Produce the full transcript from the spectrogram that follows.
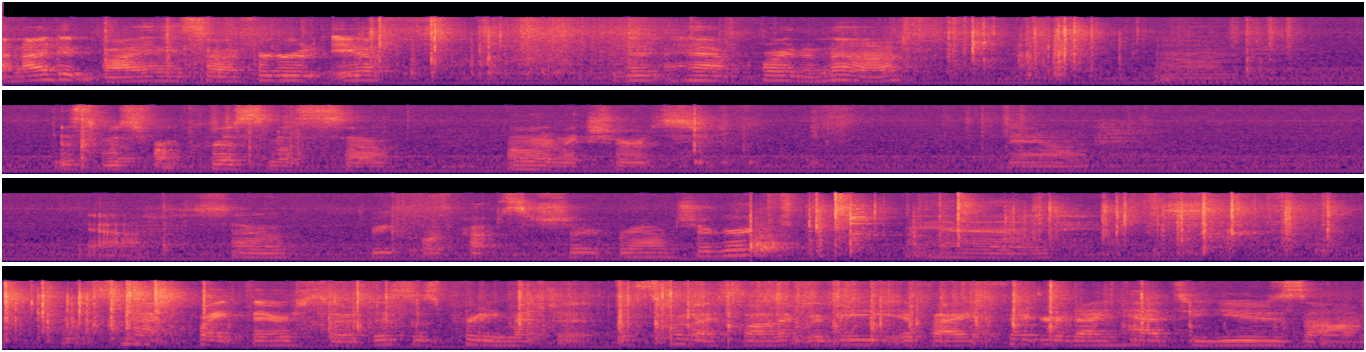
And I didn't buy any, so I figured if I didn't have quite enough. Um, this was from Christmas, so I want to make sure it's down. Yeah, so three, four cups of sugar, brown sugar. And it's not quite there, so this is pretty much it. What I thought it would be if I figured I had to use um,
